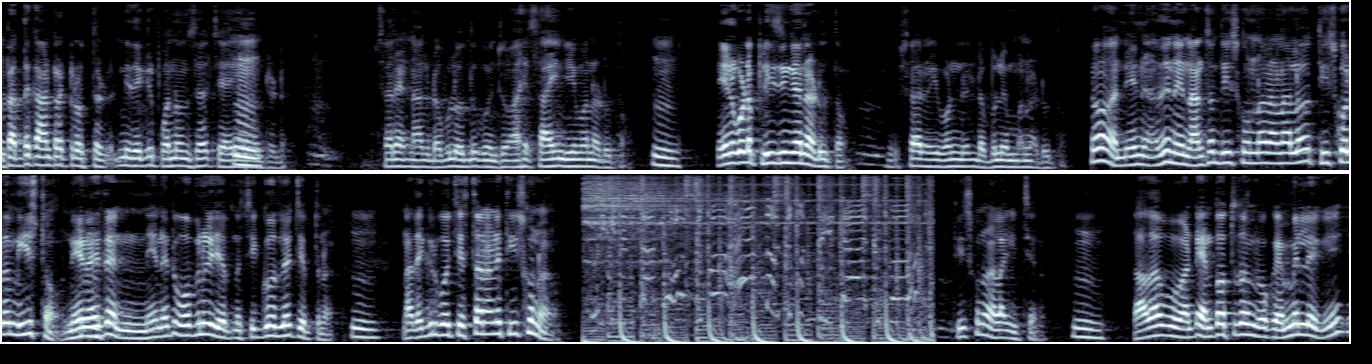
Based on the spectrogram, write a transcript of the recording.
పెద్ద కాంట్రాక్టర్ వస్తాడు మీ దగ్గర పని ఉంది సార్ చేయాలంటాడు సరే నాకు డబ్బులు వద్దు కొంచెం ఆ సాయం చేయమని అడుగుతాం. నేను కూడా ప్లీజింగ్ గానే అడుగుతాం. సార్ ఇవ్వండి డబ్బులు ఇవ్వమని అడుగుతాం. సో నేను అదే నేను లంచం తీసుకున్నారు అనాలో తీసుకోలేదు మీ ఇష్టం. నేనైతే నేనైతే ఓపెన్గా చెప్తున్నా సిగ్గు వదిలేదు చెప్తున్నా నా దగ్గరికి వచ్చి ఇస్తానని తీసుకున్నాను. తీసుకున్నాను అలాగే ఇచ్చాను. దాదాపు అంటే ఎంత వస్తుందో ఒక ఎమ్మెల్యేకి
